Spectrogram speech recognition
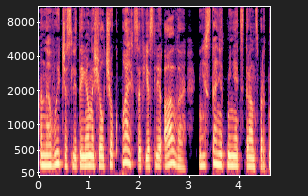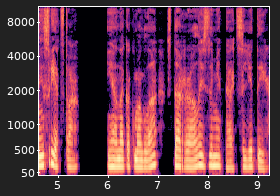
Она вычислит ее на щелчок пальцев, если Алла не станет менять транспортные средства. И она, как могла, старалась заметать следы.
